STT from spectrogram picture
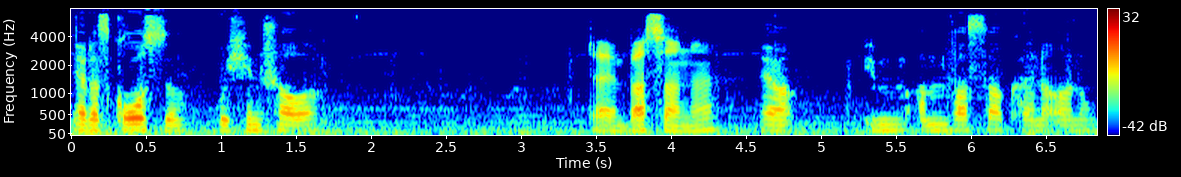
Ja, das große, wo ich hinschaue. Da im Wasser, ne? Ja, im, am Wasser, keine Ahnung.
